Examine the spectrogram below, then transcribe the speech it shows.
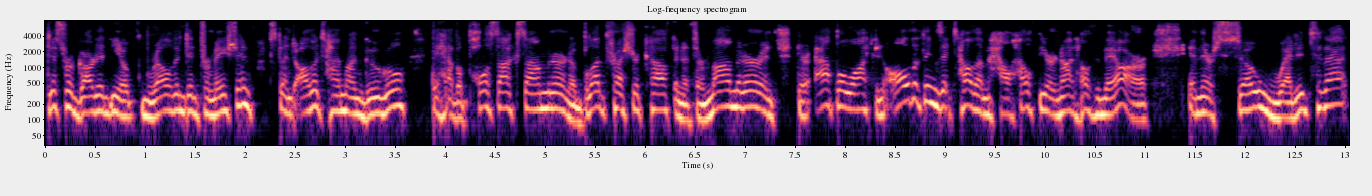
disregarded, you know, relevant information, spend all their time on Google. They have a pulse oximeter and a blood pressure cuff and a thermometer and their Apple Watch and all the things that tell them how healthy or not healthy they are. And they're so wedded to that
